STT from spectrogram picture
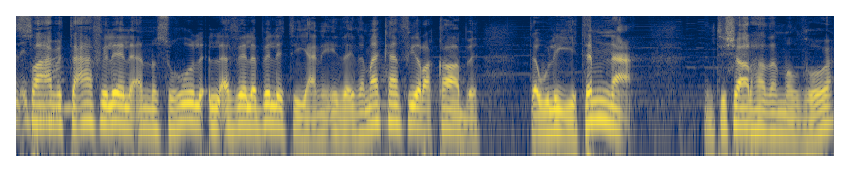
الإدمان صعب التعافي ليه؟ لأنه سهول ال availability يعني اذا إذا ما كان في رقابة دوليه تمنع انتشار هذا الموضوع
